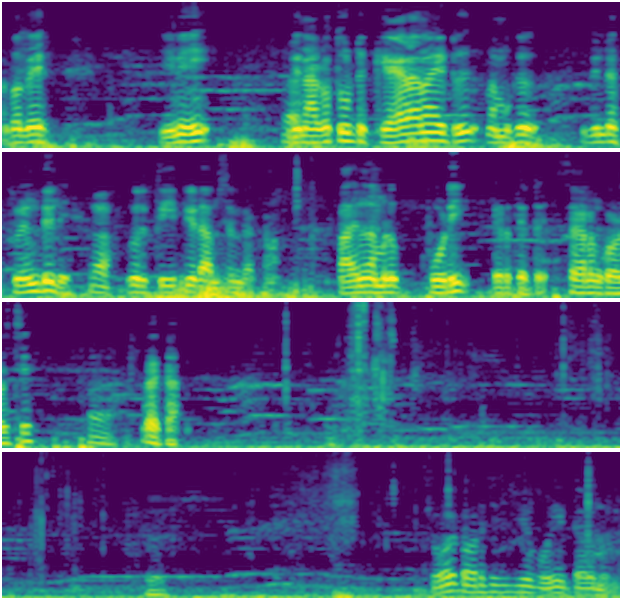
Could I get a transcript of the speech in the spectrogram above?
അപ്പം അതെ ഇനി ഇതിനകത്തോട്ട് കയറാനായിട്ട് നമുക്ക് ഇതിന്റെ ഫ്രണ്ടിൽ ഒരു തീറ്റയുടെ അംശം വെക്കണം. അപ്പം അതിന് നമ്മൾ പൊടി എടുത്തിട്ട് ശകലം കുഴച്ച് വെക്കാം. ചോറ് കുറച്ച് പോയി ഇട്ടാലും മതി.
